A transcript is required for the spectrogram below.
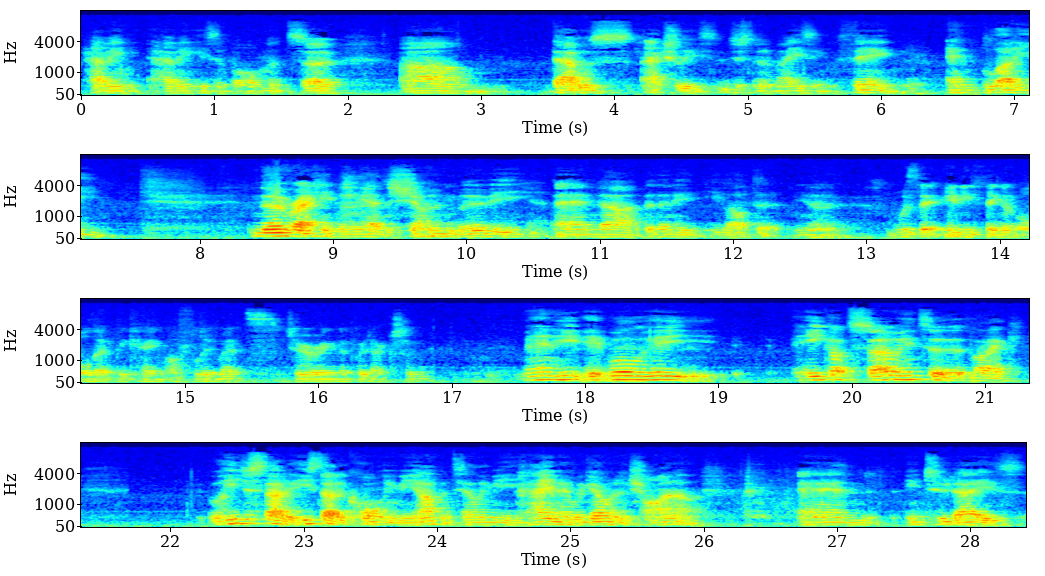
having, having his involvement. So um, that was actually just an amazing thing Yeah. and bloody nerve wracking when we had to show him the movie. And uh, but then he, he loved it, you know. Yeah. was there anything at all that became off limits during the production Man, he it, well he he got so into it, like well he just started he started calling me up and telling me, hey man, we're going to China, and in two days,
